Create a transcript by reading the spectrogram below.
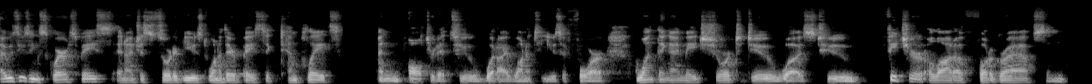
I was using Squarespace and I just sort of used one of their basic templates and altered it to what I wanted to use it for. One thing I made sure to do was to feature a lot of photographs and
